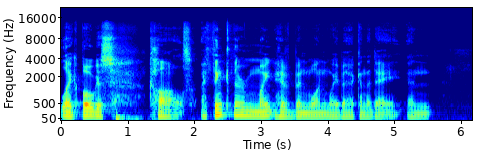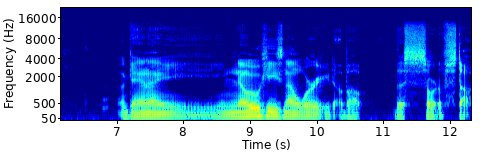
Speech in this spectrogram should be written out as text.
like bogus calls? I think there might have been one way back in the day, and again, I know he's now worried about this sort of stuff.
